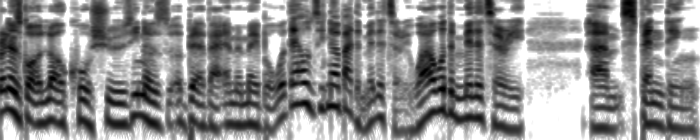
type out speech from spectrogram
Brendan's got a lot of cool shoes. He knows a bit about MMA, but what the hell does he know about the military? Why would the military um, spending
